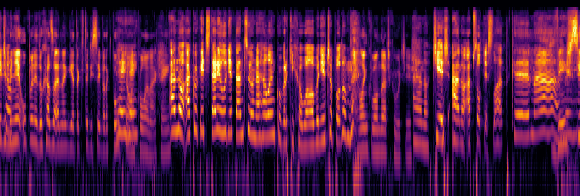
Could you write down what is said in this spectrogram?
keď niečo. mne úplne dochádza energia, tak vtedy sa iba tak pohúbkam hej. v kolenách, hej. Áno, ako keď starí ľudia tancujú na Helenku Vrtichovú alebo niečo podobné. Helenku Vondáčkovú tiež. Áno, tiež, áno, absolútne sladké máme. Vieš si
